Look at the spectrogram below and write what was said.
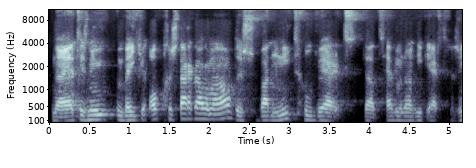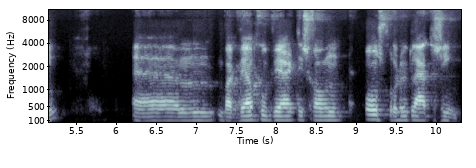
Nou ja, het is nu een beetje opgestart allemaal. Dus wat niet goed werkt, dat hebben we nog niet echt gezien. Um, wat wel goed werkt, is gewoon ons product laten zien.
